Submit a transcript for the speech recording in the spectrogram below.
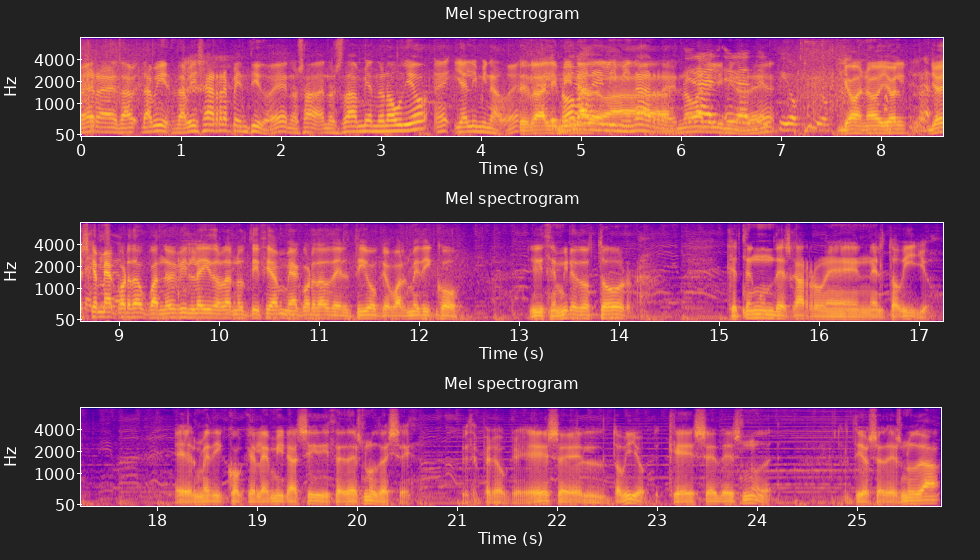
A ver, eh, Da- David, David se ha arrepentido, ¿eh? Nos, ha- nos está enviando un audio ¿eh? y ha eliminado, ¿eh? No vale eliminar, eh, no vale el- eliminar, ¿eh? tío Pío. Yo no, yo, yo es que me he acordado, cuando he leído la noticia, me he acordado del tío que va al médico y dice, mire doctor, que tengo un desgarro en el tobillo. El médico que le mira así dice, desnúdese. Dice, pero ¿qué es el tobillo? Que se desnude. El tío se desnuda,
